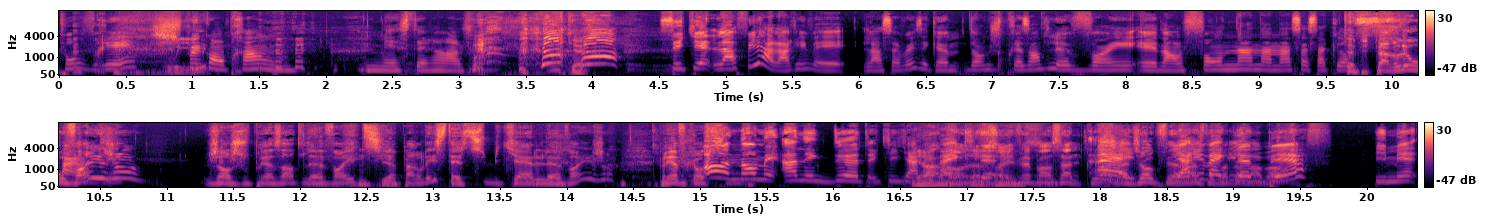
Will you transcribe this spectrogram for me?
pour vrai, je peux comprendre. Mais c'était vraiment le fun. c'est que la fille, elle arrive, elle, la serveuse est comme, donc je vous présente le vin, euh, dans le fond, nanana, ça s'accorde. T'as pu parler au vin, genre? Genre, je vous présente le vin, tu y as parlé, c'était-tu Michael Levin, genre? Bref, continue. Oh non, mais anecdote, il arrive avec le... Il fait penser à la joke, Il arrive avec le bœuf, il met,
